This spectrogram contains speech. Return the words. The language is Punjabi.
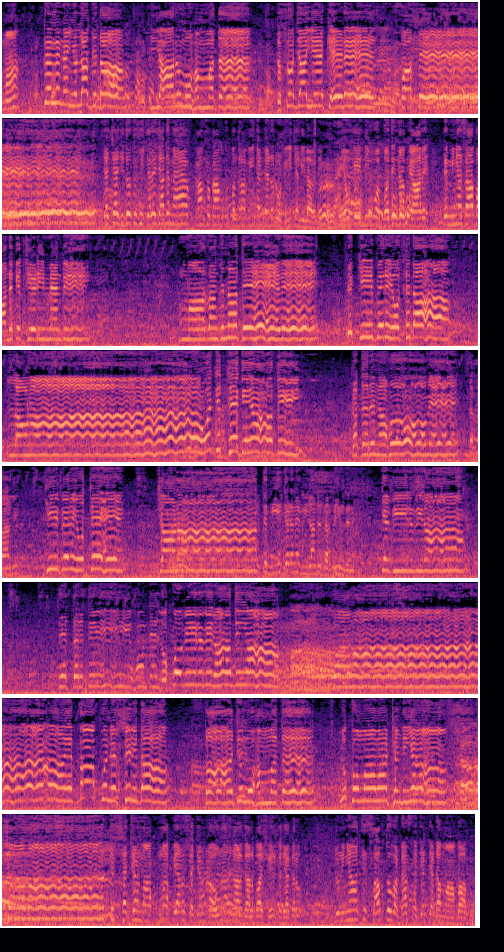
ਮਾਂ ਦਿਲ ਨਹੀਂ ਲੱਗਦਾ ਯਾਰ ਮੁਹੰਮਦ। ਦੱਸੋ ਜਾਈਏ ਕਿਹੜੇ ਪਾਸੇ? ਅੱਛਾ ਜਦੋਂ ਤੁਸੀਂ ਚਲੇ ਜਾਂਦੇ ਮੈਂ ਕਮ ਸੋ ਕਮ ਕੋ 15 20 ਦਿਨ ਮੈਨੂੰ ਰੋਟੀ ਨਹੀਂ ਚੰਗੀ ਲੱਗਦੀ ਕਿਉਂਕਿ ਇੰਨੀ ਮੁਹੱਬਤ ਇੰਨਾ ਪਿਆਰ ਹੈ। ਤੇ ਮੀਆਂ ਸਾਹਿਬ ਆਂਦੇ ਕਿ ਜਿਹੜੀ ਮਹਿੰਦੀ ਮਾਂ ਰੰਗ ਨਾ ਦੇਵੇ ਤੇ ਕੀ ਫਿਰ ਉਸ ਦਾ ਲਾਉਣਾ? ਉਹ ਜਿੱਥੇ ਗਿਆ ਦੀ ਕਦਰ ਨਾ ਹੋਵੇ। ਸਰਦਾਰ ਜੀ। ਕੀ ਫਿਰ ਉੱਥੇ ਜਾਣਾ ਤੇ ਵੀਰ ਜਿਹੜੇ ਨੇ ਵੀਰਾਂ ਦੇ ਦਰਦੀ ਹੁੰਦੇ ਨੇ ਕਿ ਵੀਰ ਵੀਰਾਂ ਤੇ ਦਰਦੀ ਹੁੰਦੇ ਲੋਕੋ ਵੀਰ ਵੀਰਾਂ ਦੀਆਂ ਬਾਵਾਂ ਏ ਬਾਪ ਨੇ ਸਿਰ ਦਾ ਤਾਜ ਮੁਹੰਮਦ, ਲੋਕੋ ਮਾਵਾਂ ਠੰਡੀਆਂ ਸ਼ਾਮਾਂ ਸੱਜਣ ਮਾਪਿਆਂ ਨੂੰ ਸੱਜਣ ਬਣਾਓ ਉਹਨਾਂ ਦੇ ਨਾਲ ਗੱਲਬਾਤ ਸ਼ੇਅਰ ਕਰਿਆ ਕਰੋ। ਦੁਨੀਆ 'ਚ ਸਭ ਤੋਂ ਵੱਡਾ ਸੱਜਣ ਤੁਹਾਡਾ ਮਾਂ-ਬਾਪ। ਹੈ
